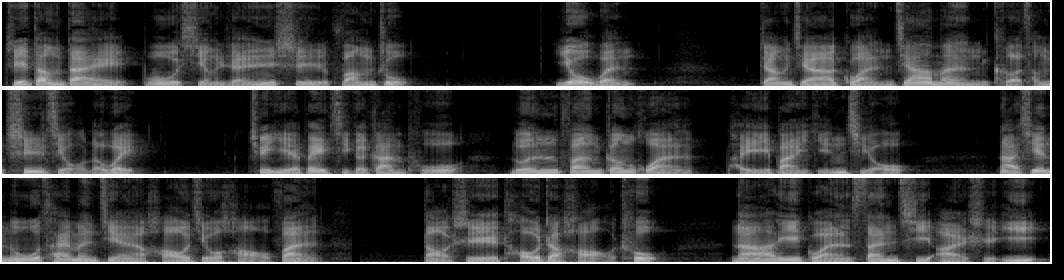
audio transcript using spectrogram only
只等待不省人事方住。又问张家管家们可曾吃酒了未？却也被几个干仆轮番更换陪伴饮酒。那些奴才们见好酒好饭，倒是投着好处，哪里管三七二十一，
